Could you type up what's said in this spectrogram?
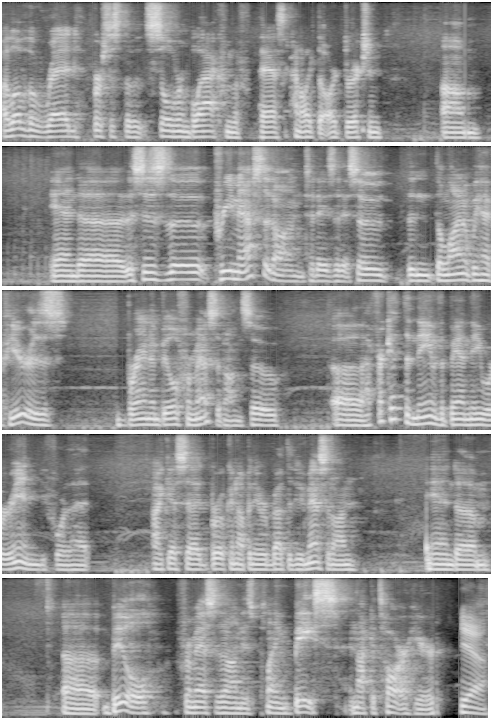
I love the red versus the silver and black from the past. I kind of like the art direction. Um, and uh, this is the pre-Mastodon today's the day. So the the lineup we have here is Brann and Bill from Mastodon. So uh, I forget the name of the band they were in before that. I guess that had broken up and they were about to do Mastodon. And um, uh, Bill from Mastodon is playing bass and not guitar here. Yeah.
